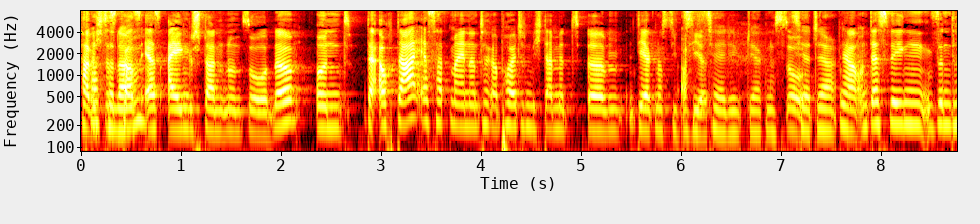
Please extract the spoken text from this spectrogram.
habe ich das da? quasi erst eingestanden und so. Ne? Und da, auch da erst hat meine Therapeutin mich damit ähm, diagnostiziert. Offiziell di- So, diagnostiziert, ja. ja, und deswegen finde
